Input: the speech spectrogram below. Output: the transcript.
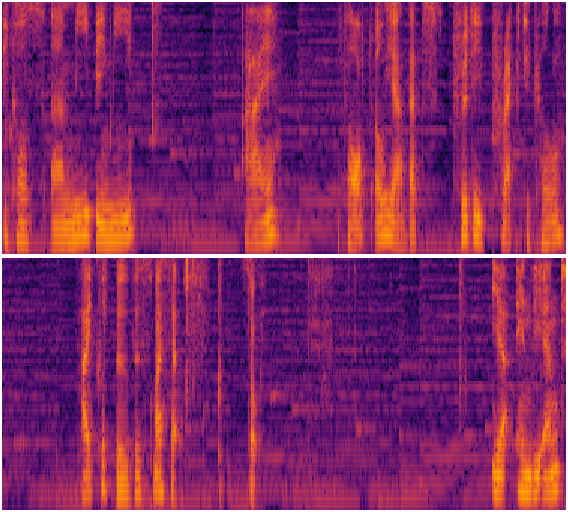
because uh, me being me, I thought, oh yeah, that's pretty practical. I could build this myself. So, yeah, in the end,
